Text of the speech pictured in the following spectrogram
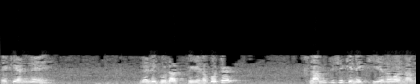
ඒ කියන්නේ වැලි ගොඩක් පේනකොට යම් කිසි කෙනෙක් කියනවා නම්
